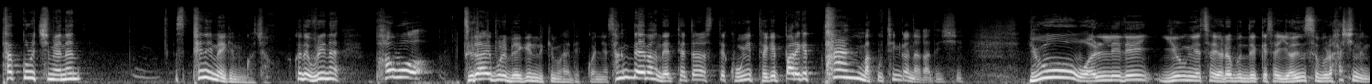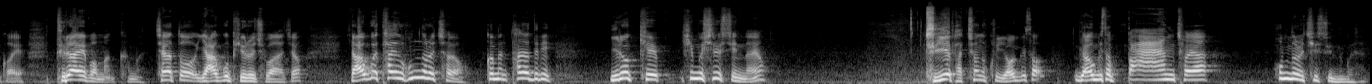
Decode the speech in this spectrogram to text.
탁구를 치면은 스핀을 매기는 거죠. 근데 우리는 파워 드라이브를 매기는 느낌을 가야 됐거든요. 상대방 네트에 떨어졌을 때 공이 되게 빠르게 탁 맞고 튕겨나가듯이. 요 원리를 이용해서 여러분들께서 연습을 하시는 거예요. 드라이버만큼은. 제가 또 야구 비유를 좋아하죠. 야구에 타자 홈런을 쳐요. 그러면 타자들이 이렇게 힘을 실을 수 있나요? 뒤에 받쳐놓고 여기서 여기서 빵 쳐야 홈런을 칠 수 있는 거잖아요.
